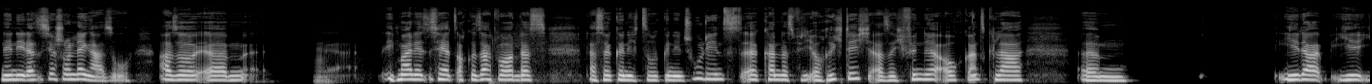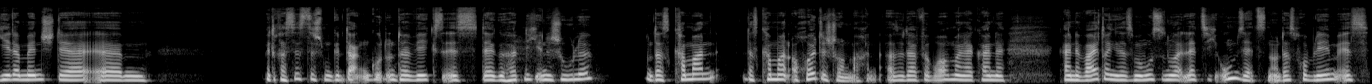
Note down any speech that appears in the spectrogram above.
Nee, nee, das ist ja schon länger so. Also, ähm, ich meine, es ist ja jetzt auch gesagt worden, dass, dass Höcke nicht zurück in den Schuldienst äh, kann. Das finde ich auch richtig. Also ich finde auch ganz klar, ähm, jeder, je, jeder Mensch, der ähm, mit rassistischem Gedankengut unterwegs ist, der gehört nicht in die Schule. Und das kann man, das kann man auch heute schon machen. Also dafür braucht man ja keine, keine weiteren Gesetze. Man muss es nur letztlich umsetzen. Und das Problem ist,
